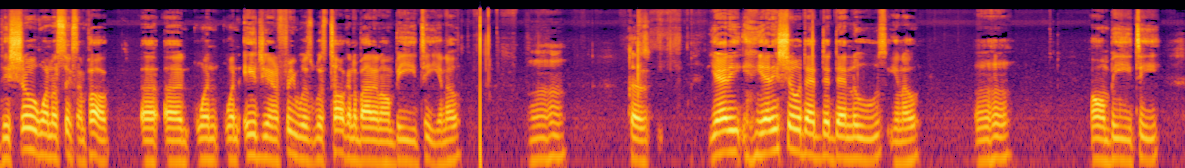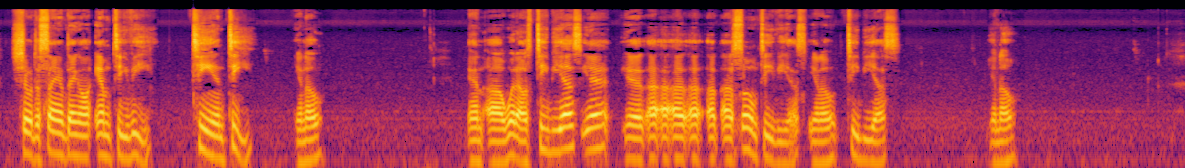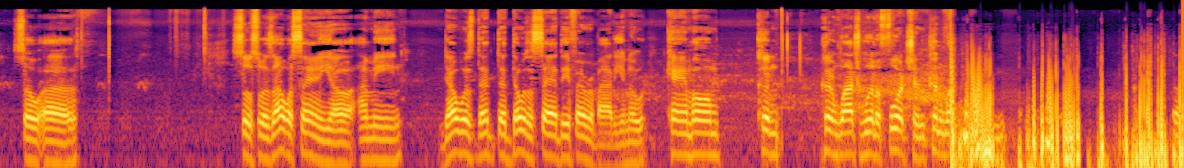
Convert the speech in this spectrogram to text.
the show 106 and Park. Uh, uh, when when AJ and Free was was talking about it on BET, you know, hmm cause yeah, they yeah they showed that that, that news, you know, hmm on BET, showed the same thing on MTV, TNT, you know, and uh, what else? TBS, yeah, yeah, I I, I, I assume TBS, you know, TBS, you know, so uh, so so as I was saying, y'all, I mean, that was that that that was a sad day for everybody, you know. Came home, couldn't couldn't watch Wheel of Fortune, couldn't watch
